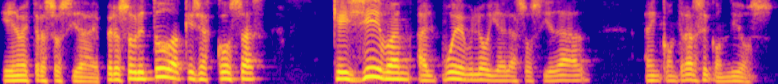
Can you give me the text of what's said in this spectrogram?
y de nuestras sociedades, pero sobre todo aquellas cosas que llevan al pueblo y a la sociedad a encontrarse con Dios.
